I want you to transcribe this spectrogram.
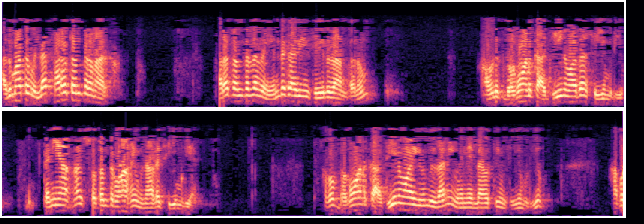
அது மாத்திரம் இல்ல பரதந்திரனா இருக்கான். பரதந்திரன் எந்த காரியம் செய்யறதா இருந்தாலும் அவனுக்கு பகவானுக்கு அஜீனமா தான் செய்ய முடியும். தனியாக சுதந்திரமாக இவனால செய்ய முடியாது. அப்ப பகவானுக்கு அதீனமாக இருந்துதான் இவன் எல்லாத்தையும் செய்ய முடியும். அப்ப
